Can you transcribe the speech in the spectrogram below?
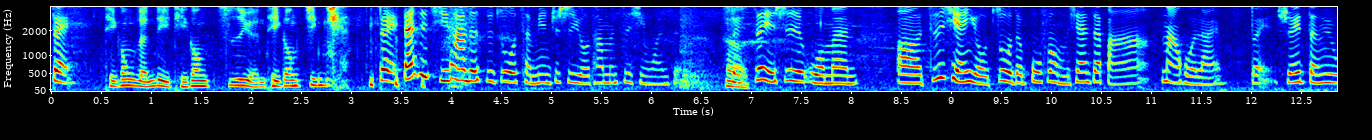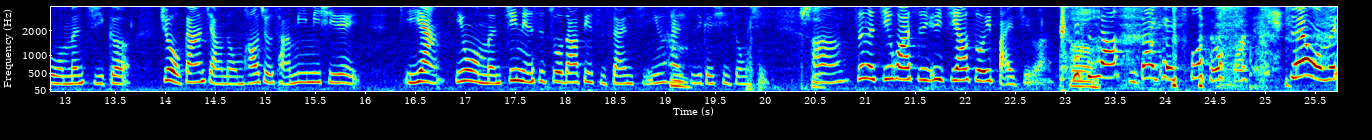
对提供人力、提供资源、提供金钱。对，但是其他的制作层面就是由他们自行完成。对嗯，，这也是我们呃之前有做的部分，我们现在再把它纳回来。对，所以等于我们几个，就我刚刚讲的，我们好酒茶秘密系列一样，因为我们今年是做到第十三集，因为它是一个戏中戏。是啊、这个计划是预计要做一百集了，不知道几代可以做得完，所以我们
